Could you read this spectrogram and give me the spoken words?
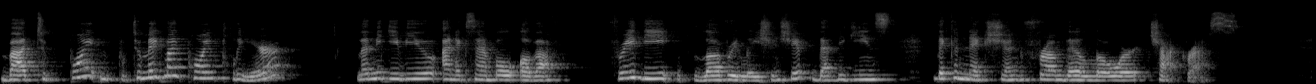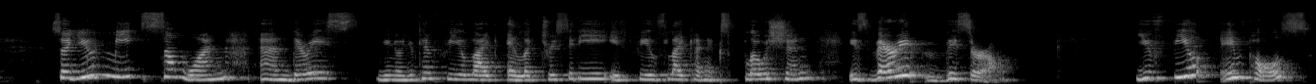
But to point to make my point clear, let me give you an example of a 3D love relationship that begins the connection from the lower chakras. So you meet someone and there is, you know, you can feel like electricity, it feels like an explosion, it's very visceral. You feel impulse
